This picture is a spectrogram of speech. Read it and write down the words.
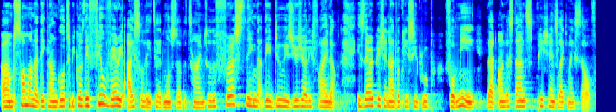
um, someone that they can go to because they feel very isolated most of the time. So the first thing that they do is usually find out, is there a patient advocacy group for me that understands patients like myself?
